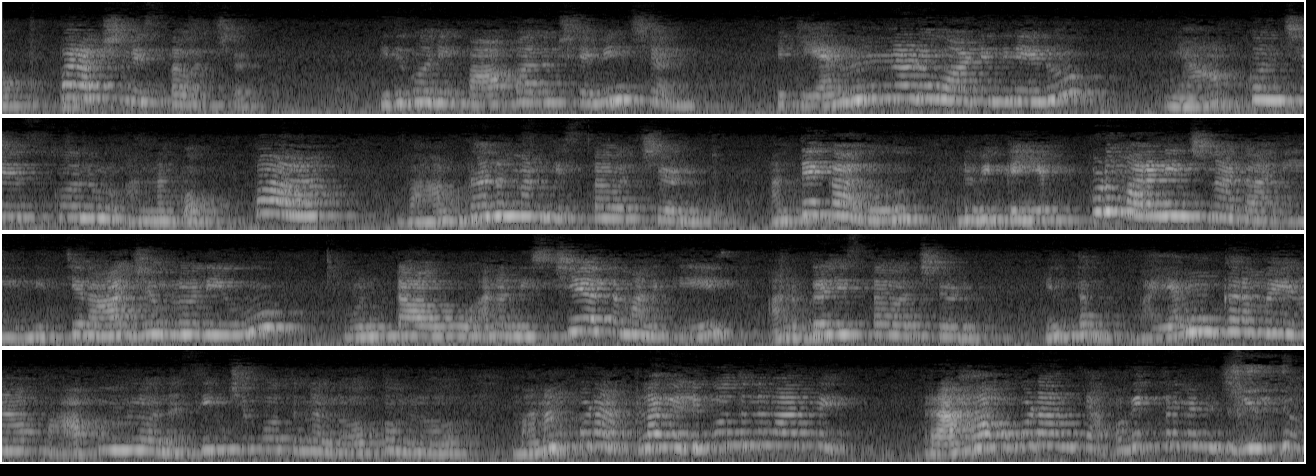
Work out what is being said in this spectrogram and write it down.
గొప్ప రక్షణ ఇస్తా వచ్చాడు. ఇదిగో నీ పాపాలు క్షమించాను ఇక ఎన్నడూ వాటిని నేను జ్ఞాపకం చేసుకోను అన్న గొప్ప వాగ్దానం మనకి ఇస్తా వచ్చాడు. అంతేకాదు నువ్వు ఇక ఎప్పుడు మరణించినా కానీ నిత్య రాజ్యంలో నీవు ఉంటావు అన్న నిశ్చయత మనకి అనుగ్రహిస్తా వచ్చాడు. ఇంత భయంకరమైన పాపంలో నశించిపోతున్న లోకంలో మనం కూడా అట్లా వెళ్ళిపోతున్న వారిని. రాహాబు కూడా అంతే అపవిత్రమైన జీవితం.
